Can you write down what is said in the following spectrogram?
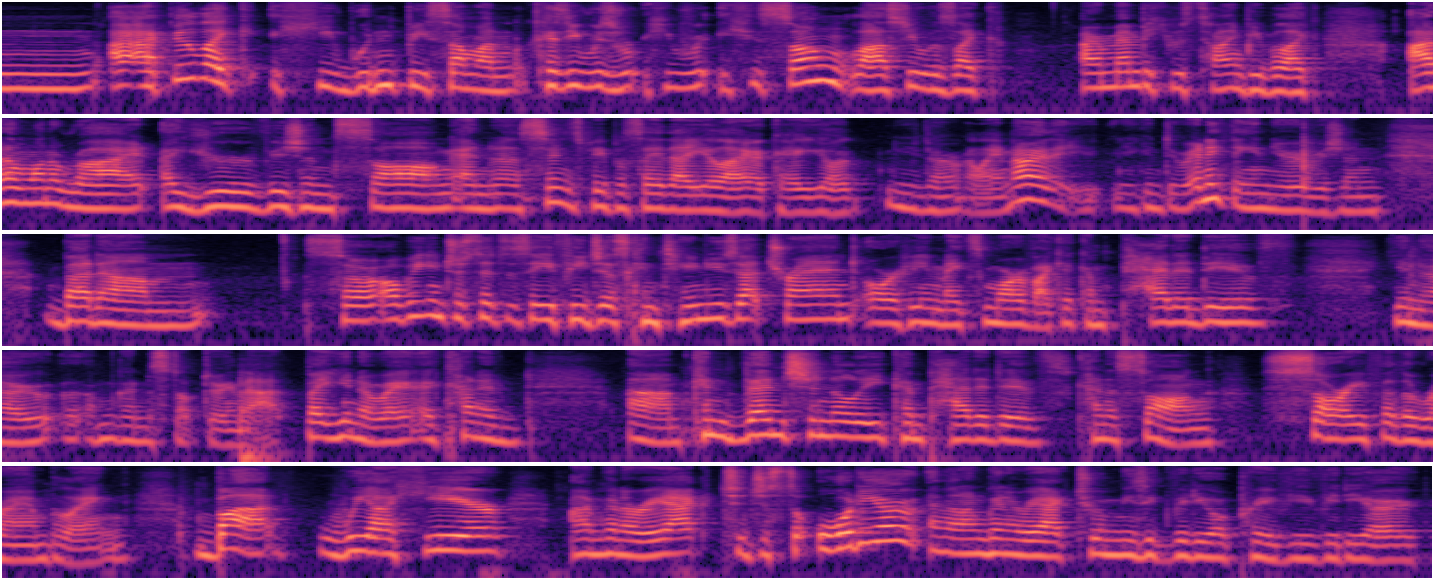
I feel like he wouldn't be someone... Because he was... He, his song last year was like... I remember he was telling people like, I don't want to write a Eurovision song. And as soon as people say that, you're like, okay, you're, you don't really know that you, you can do anything in Eurovision. But, um... So I'll be interested to see if he just continues that trend or if he makes more of like a competitive, you know, I'm going to stop doing that. But, you know, a, a kind of um, conventionally competitive kind of song. Sorry for the rambling. But we are here. I'm going to react to just the audio and then I'm going to react to a music video preview video.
